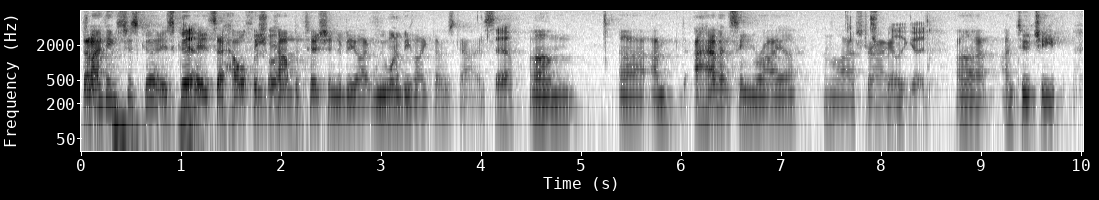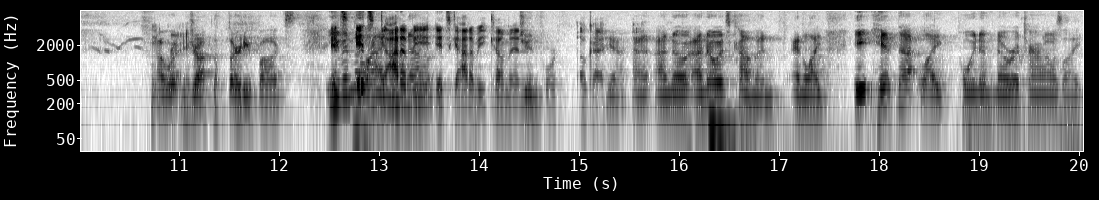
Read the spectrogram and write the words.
that I think is just good. It's good. Yeah, it's a healthy sure. competition to be like we want to be like those guys. Yeah, Um, uh, I'm I haven't seen Raya and the Last it's Dragon. really good. Uh, I'm too cheap. I wouldn't Right. drop the thirty bucks. Even it's I gotta be it's gotta be coming. June fourth. Okay. Yeah, I, I know. I know it's coming, and like it hit that like point of no return. I was like,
